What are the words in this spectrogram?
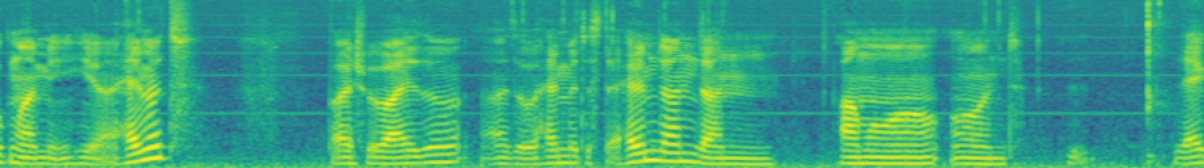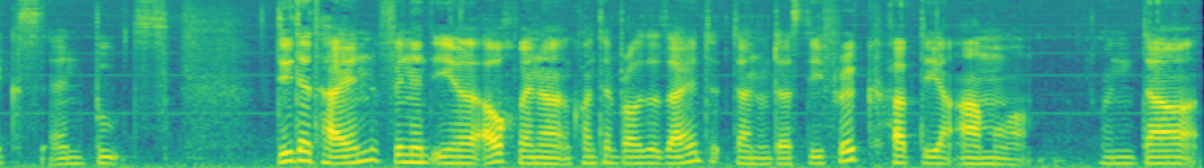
gucken wir mal hier Helmet, beispielsweise, also Helmet ist der Helm dann, dann Armor und Legs and Boots. Die Dateien findet ihr auch, wenn ihr Content Browser seid, dann unter Steve habt ihr Armor und da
